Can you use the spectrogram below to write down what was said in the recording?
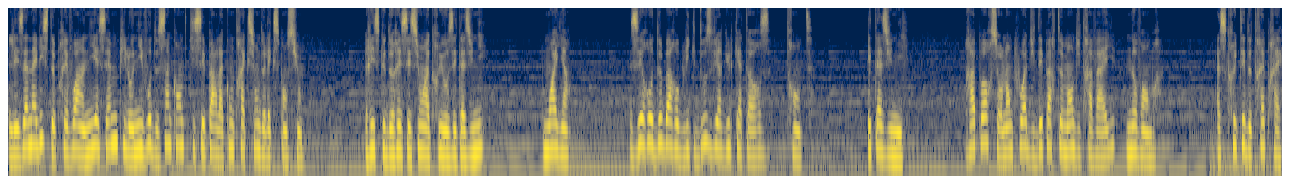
Les analystes prévoient un ISM pile au niveau de 50 qui sépare la contraction de l'expansion. Risque de récession accru aux États-Unis Moyen. 0,2 barre oblique 12,14, 30. États-Unis. Rapport sur l'emploi du département du travail, novembre. À scruter de très près.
